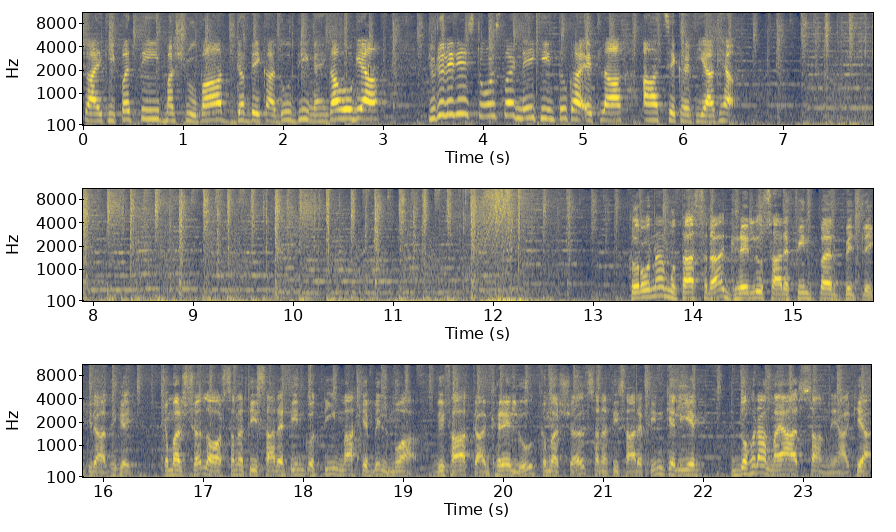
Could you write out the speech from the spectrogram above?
चाय की पत्ती, मशरूबात, डब्बे का दूध भी महँगा हो गया। यूटिलिटी स्टोर्स पर नई कीमतों का इतलाक आज से कर दिया गया। कोरोना मुतासरा, घरेलू सार्फिन पर बिजली गिरा दी गई। कमर्शियल और सनती सार्फिन को तीन माह के बिल मुआफ। विफाक का घरेलू कमर्शियल सनती सार्फिन के लिए दोहरा मैार सामने आ गया।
